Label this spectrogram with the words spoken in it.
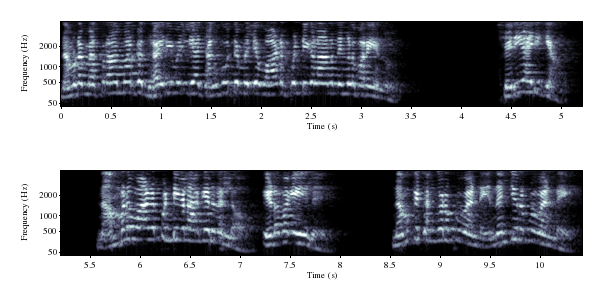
നമ്മുടെ മെത്രാന്മാർക്ക് ധൈര്യമില്ല ചങ്കൂറ്റമില്ല വാഴപ്പിണ്ടികളാണ് നിങ്ങൾ പറയുന്നു. ശരിയായിരിക്കാം. നമ്മൾ വാഴപ്പിണ്ടികളാകരുതല്ലോ ഇടവകയിൽ. നമുക്ക് ചങ്കുറപ്പ് വേണ്ടേ നെഞ്ചുറപ്പ് വേണ്ടേ?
